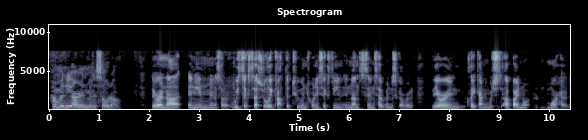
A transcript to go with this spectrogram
How many are in Minnesota? There are not any in Minnesota. We successfully caught the two in 2016, and none since have been discovered. They are in Clay County, which is up by Nor- Moorhead.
